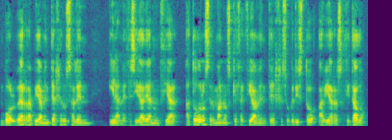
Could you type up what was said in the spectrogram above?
volver rápidamente a Jerusalén y la necesidad de anunciar a todos los hermanos que efectivamente Jesucristo había resucitado,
